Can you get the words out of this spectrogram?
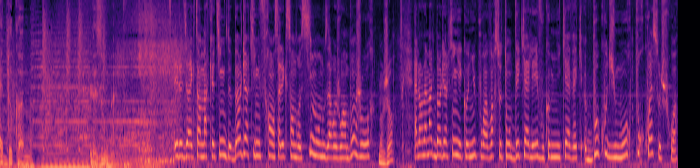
Hebdocom. Le Zoom. Et le directeur marketing de Burger King France, Alexandre Simon, nous a rejoint. Bonjour. Bonjour. Alors la marque Burger King est connue pour avoir ce ton décalé, vous communiquez avec beaucoup d'humour. Pourquoi ce choix?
